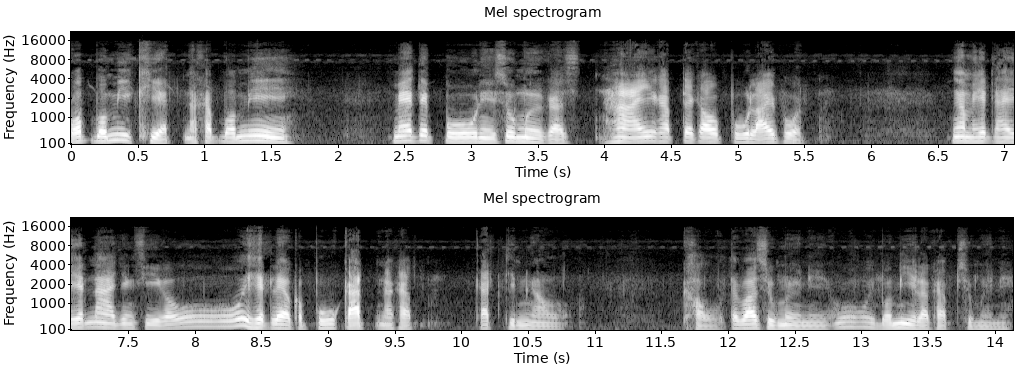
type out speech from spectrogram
กบบ่มีเขียดนะครับบ่มีแม้แต่ปูนี่สู้มือก็หายครับ แต่เอาปูหลายโพดงามเฮ็ดให้เฮ็ดหน้าจังซี่ก็โอ้ยเฮ็ดแล้วกับปูกัดนะครับ กัดกินเงา เขาแต่ว่าสุมือนี่โอ้ยบ่มีแล้วครับสุมือนี่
